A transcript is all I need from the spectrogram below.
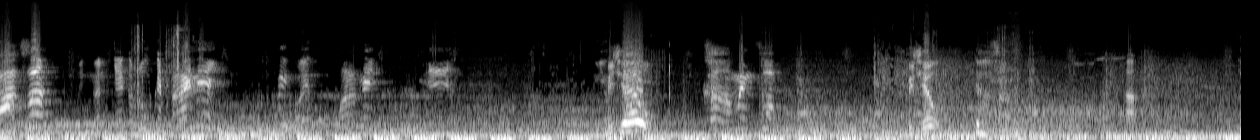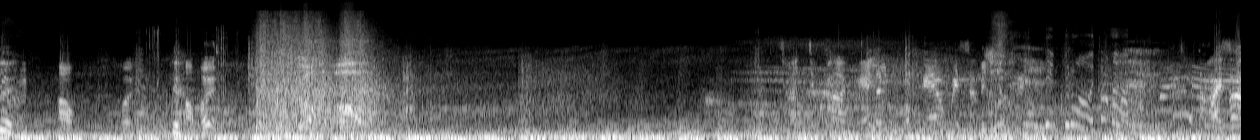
ปากซะไม่งั้นแกกับลูกแกตายแนี่ไม่ไหวมานี่อีมิเชล ข้าแม่งฟบมิเชลอะเอาเฮ้ยเอาเฮ้ยฉันจะฆ่าแกและลูกของแกเอาไปสังมิเชลให้ได้โปรดเถอะ ตายซะ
